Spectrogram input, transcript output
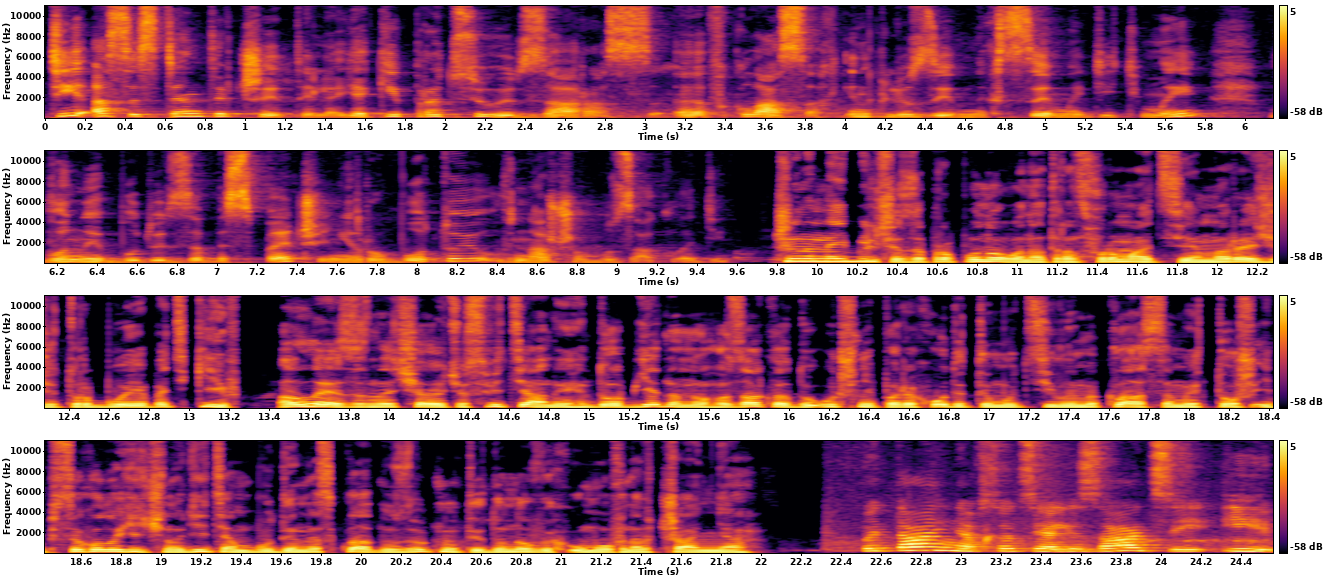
Ті асистенти вчителя, які працюють зараз е, в класах інклюзивних з цими дітьми, вони будуть забезпечені роботою в нашому закладі. Чи не найбільше запропонована трансформація мережі турбує батьків, але зазначають освітяни, до об'єднаного закладу учні переходитимуть цілими класами, тож і психологічно дітям буде нескладно звикнути до нових умов навчання. Питання в соціалізації і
